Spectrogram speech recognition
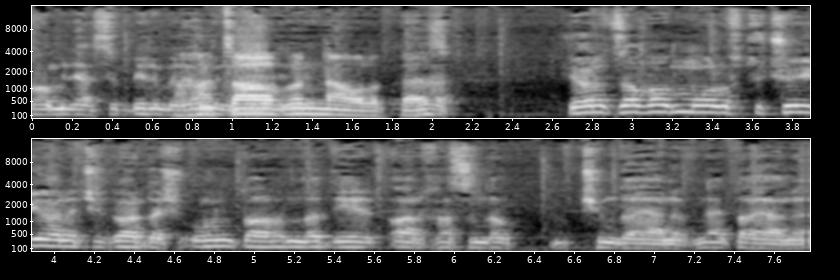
Familiyası bilmirəm. Aha, cavabın nə olub bəs? Yəni cavabım olubdu ki, yəni ki, qardaş, onun dalında deyir, arxasında kim dayanıb, nə dayanıb.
